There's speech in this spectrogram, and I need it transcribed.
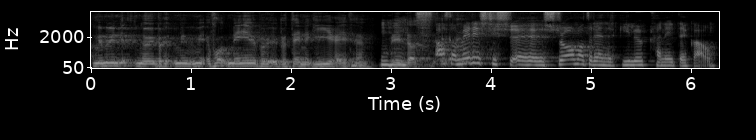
wir müssen noch über, mehr über, über die Energie reden. Mhm. Weil das, also, mir ist die äh, Strom- oder Energielücke nicht egal.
